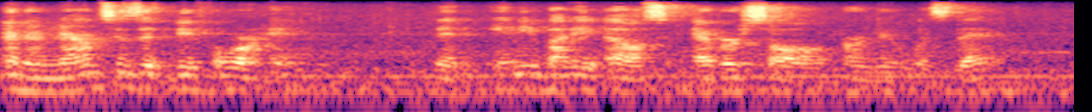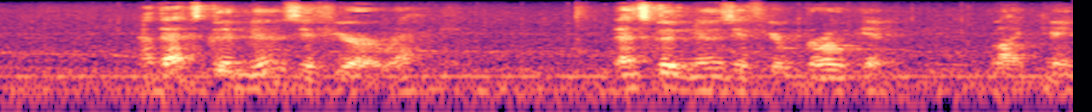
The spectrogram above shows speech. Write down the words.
and announces it beforehand than anybody else ever saw or knew was there. Now that's good news if you're a wreck. That's good news if you're broken like me.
